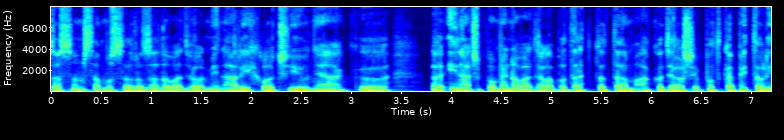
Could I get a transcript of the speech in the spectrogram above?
to som sa musel rozhodovať veľmi narýchlo, či ju nejak e, ináč pomenovať alebo dať to tam ako ďalšie podkapitoly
